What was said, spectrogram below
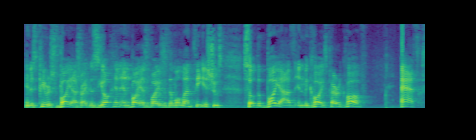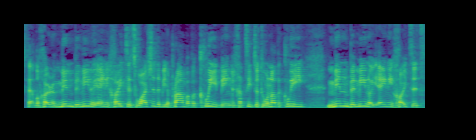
in his Pirish Boyaz, right? There's Yochin and Boyaz. Boyaz is the more lengthy issues. So the Boyaz in Mikvois, Perik Vav, that l'chayra min b'mino yeni chaytzitz. Why should there be a problem of a kli being a chatzitza to another kli? Min b'mino yeni chaytzitz.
